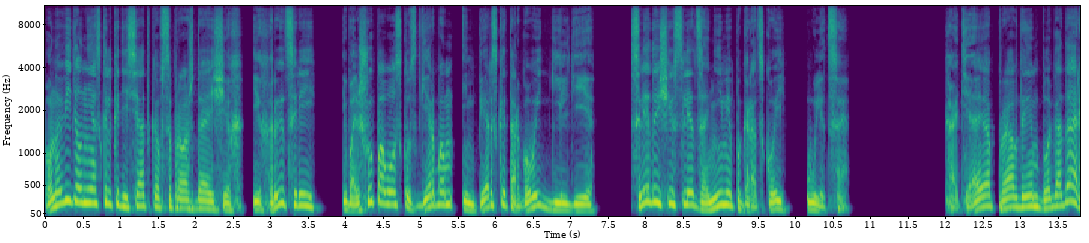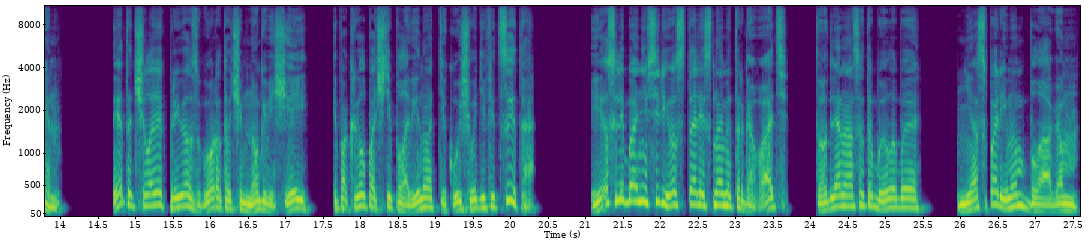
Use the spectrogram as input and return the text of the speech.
он увидел несколько десятков сопровождающих их рыцарей и большую повозку с гербом имперской торговой гильдии, следующей вслед за ними по городской улице. Хотя я, правда, им благодарен. Этот человек привез в город очень много вещей и покрыл почти половину от текущего дефицита. Если бы они всерьез стали с нами торговать, то для нас это было бы неоспоримым благом.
